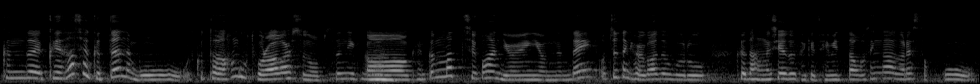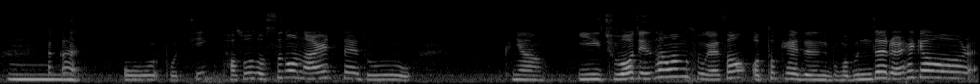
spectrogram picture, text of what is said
근데 그냥 사실 그때는 뭐 그때 한국 돌아갈 수는 없으니까 그냥 끝마치고 한 여행이었는데 어쨌든 결과적으로 그 당시에도 되게 재밌다고 생각을 했었고 음. 약간 어 뭐지? 자소서 쓰거나 할 때도 그냥 이 주어진 상황 속에서 어떻게든 뭔가 문제를 해결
